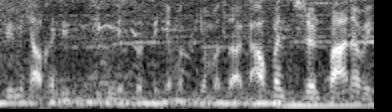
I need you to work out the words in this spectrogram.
Ich fühle mich auch in diesen Zügen nicht so sicher, muss ich immer sagen. Auch wenn sie schön fahren, aber ich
